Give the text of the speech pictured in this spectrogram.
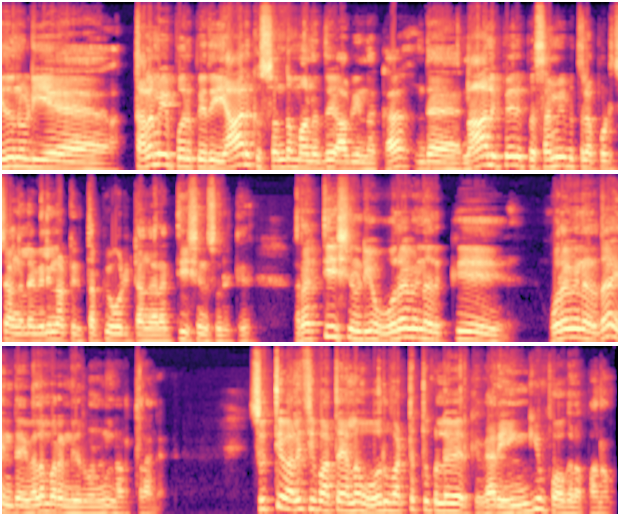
இதனுடைய தலைமை பொறுப்பு இது யாருக்கு சொந்தமானது அப்படின்னாக்கா இந்த நாலு பேர் இப்போ சமீபத்தில் பிடிச்சாங்கல்ல வெளிநாட்டுக்கு தப்பி ஓடிட்டாங்க ரத்தீஷ்னு சொல்லிட்டு. ரத்தீஷினுடைய உறவினருக்கு உறவினர் தான் இந்த விளம்பர நிறுவனங்கள் நடத்துகிறாங்க சுற்றி வளைச்சி பார்த்தா எல்லாம் ஒரு வட்டத்துக்குள்ளவே இருக்குது வேற எங்கேயும் போகலை பணம்.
